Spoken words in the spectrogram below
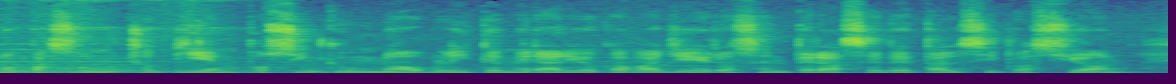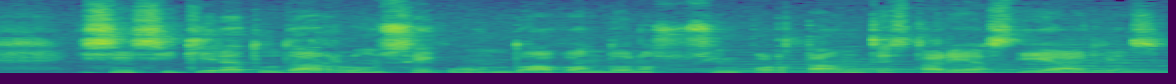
No pasó mucho tiempo sin que un noble y temerario caballero se enterase de tal situación y sin siquiera dudarlo un segundo abandonó sus importantes tareas diarias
